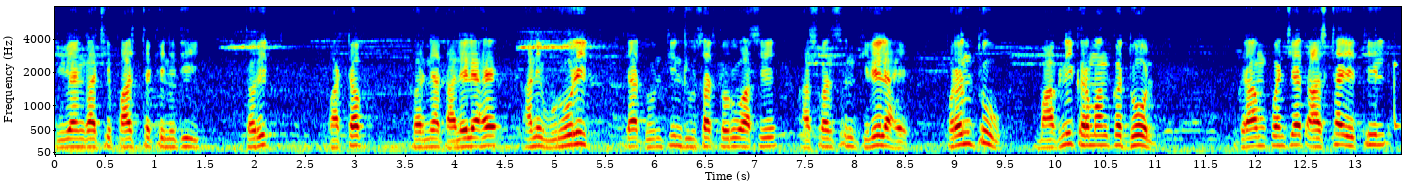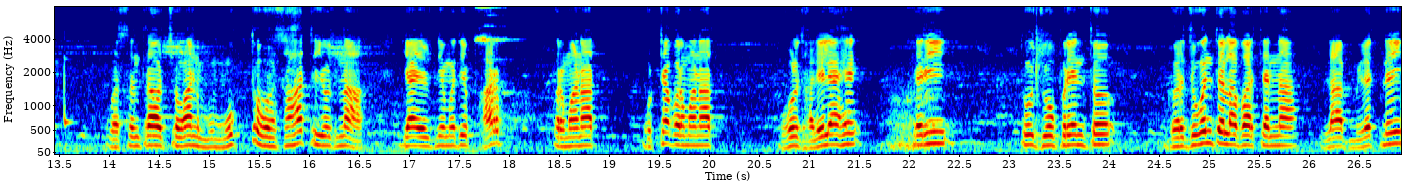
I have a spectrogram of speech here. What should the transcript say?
दिव्यांगाची पाच टक्के निधी त्वरित वाटप करण्यात आलेले आहे आणि उर्वरित या दोन तीन दिवसात करू असे आश्वासन दिलेले आहे. परंतु मागणी क्रमांक दोन ग्रामपंचायत आष्टा येथील वसंतराव चव्हाण मु- मुक्त वसाहत योजना या योजनेमध्ये फार प्रमाणात मोठ्या प्रमाणात घोळ झालेला आहे. तरी तो जोपर्यंत गरजवंत लाभार्थ्यांना लाभ मिळत नाही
